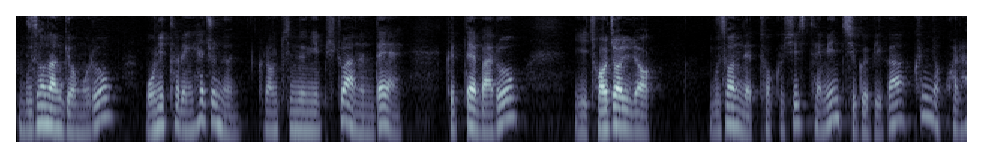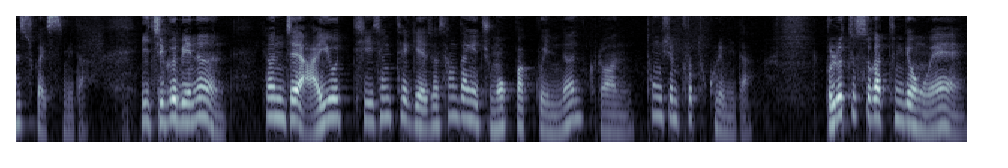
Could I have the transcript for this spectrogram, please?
무선 환경으로 모니터링 해주는 그런 기능이 필요하는데 그때 바로 이 저전력 무선 네트워크 시스템인 지급이가 큰 역할을 할 수가 있습니다. 이 지급이는 현재 IoT 생태계에서 상당히 주목받고 있는 그런 통신 프로토콜입니다. 블루투스 같은 경우에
